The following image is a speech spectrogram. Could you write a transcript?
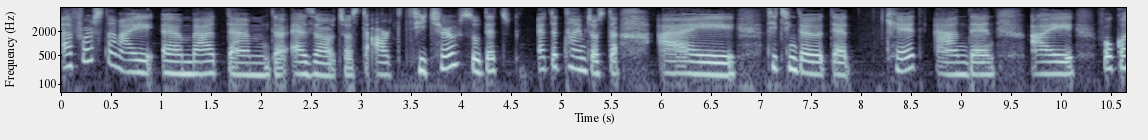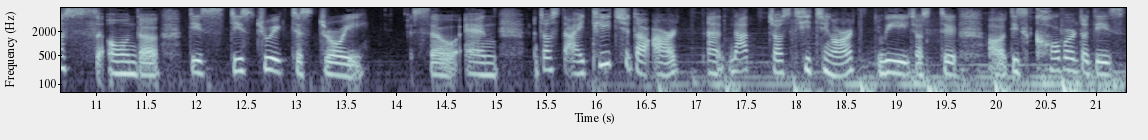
at first time I uh, met them the, as a just art teacher. So that's at the time just uh, I teaching the that kid and then I focus on the this district story. So and just I teach the art and not just teaching art. We just uh, discover the this.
